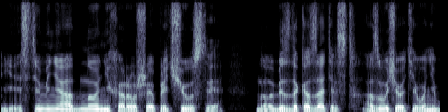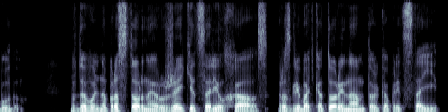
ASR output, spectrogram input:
«Есть у меня одно нехорошее предчувствие, но без доказательств озвучивать его не буду. В довольно просторной оружейке царил хаос, разгребать который нам только предстоит.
